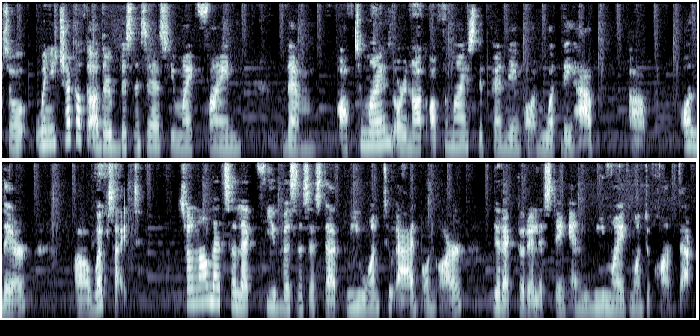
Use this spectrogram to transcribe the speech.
So when you check out the other businesses, you might find them optimized or not optimized depending on what they have uh, on their uh, website. So now let's select few businesses that we want to add on our directory listing and we might want to contact.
